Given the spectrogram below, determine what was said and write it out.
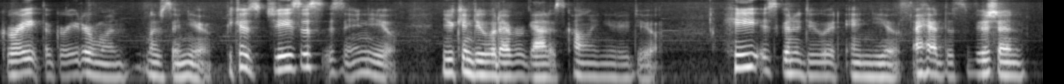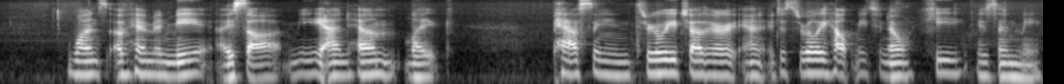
great, the greater one lives in you. Because Jesus is in you, you can do whatever God is calling you to do. He is going to do it in you. I had this vision once of him and me. I saw me and him like passing through each other, and it just really helped me to know He is in me.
